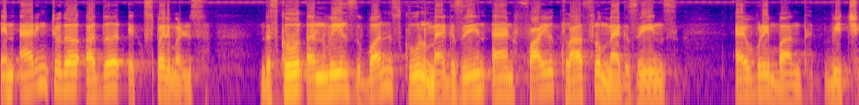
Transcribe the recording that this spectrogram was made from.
In adding to the other experiments, the school unveils one school magazine and five classroom magazines every month which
